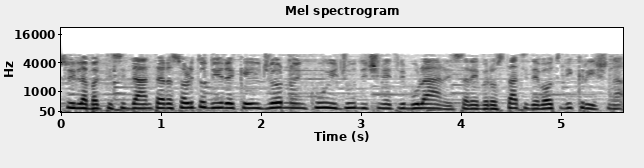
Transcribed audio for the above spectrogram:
Srila Bhaktisiddhanta era solito dire che il giorno in cui i giudici nei tribunali sarebbero stati devoti di Krishna,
